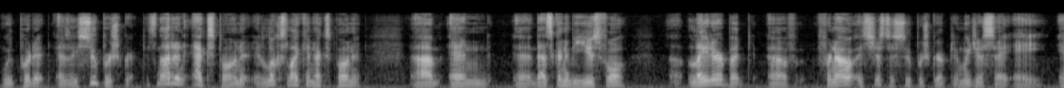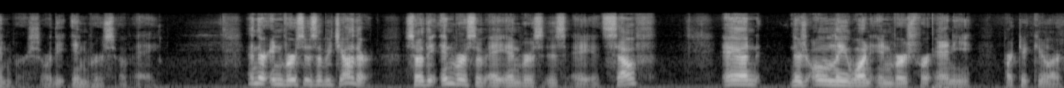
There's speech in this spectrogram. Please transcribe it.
we put it as a superscript. It's not an exponent. It looks like an exponent, um, and uh, that's going to be useful uh, later, but uh, for now, it's just a superscript, and we just say A inverse, or the inverse of A. And they're inverses of each other. So the inverse of A inverse is A itself, and there's only one inverse for any particular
